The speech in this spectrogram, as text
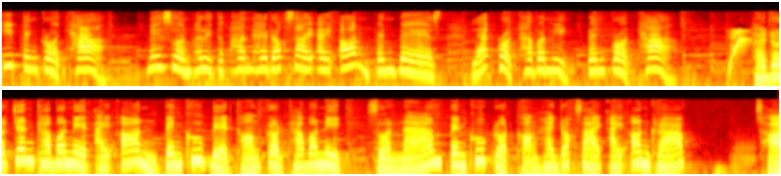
ที่เป็นกรดค่ะ ในส่วนผลิตภัณฑ์ไฮดรอกไซด์ไอออน เป็นเบส และกรดคาร์บอนิกเป็นกรดค่ะไฮโดรเจนคาร์บอเนตไอออน เป็นคู่เบสของกรดคาร์บอนิก ส่วนน้ำเป็นคู่กรดของไฮดรอกไซด์ไอออนครับ ใช่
